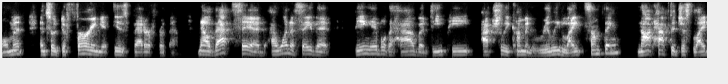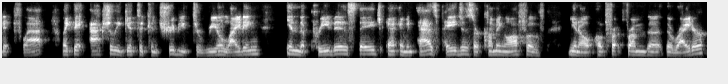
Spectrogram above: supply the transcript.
moment. And so deferring it is better for them. Now that said i want to say that being able to have a dp actually come and really light something not have to just light it flat. Like they actually get to contribute to real lighting in the previs stage. I mean, as pages are coming off of, you know, from the, the writer,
